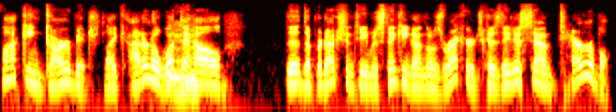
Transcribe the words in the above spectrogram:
fucking garbage. Like I don't know what the Mhm. hell the the production team is thinking on those records because they just sound terrible.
